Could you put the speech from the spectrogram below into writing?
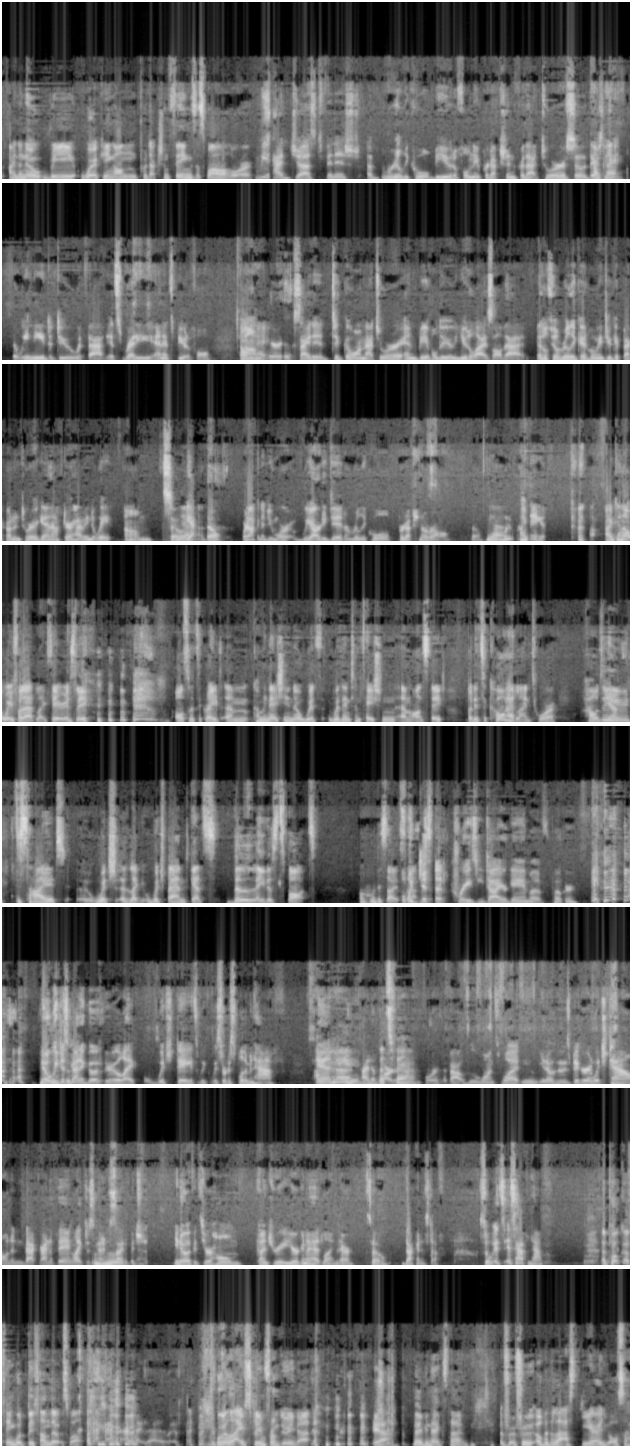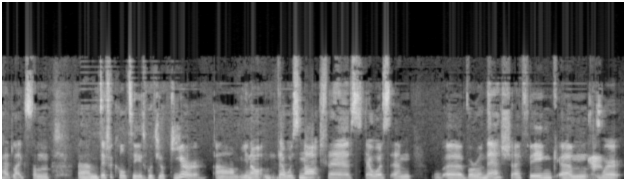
I don't know, reworking on production things as well, or we had just finished a really cool, beautiful new production for that tour. So there's Okay. nothing that we need to do with that. It's ready and it's beautiful. Okay. Um, very excited to go on that tour and be able to utilize all that. It'll feel really good when we do get back on a tour again after having to wait. Um, so Yeah. yeah, no, we're not going to do more. We already did a really cool production overhaul. So Yeah. to seeing it. I cannot wait for that. Like seriously. also, it's a great um, combination, you know, with within Temptation um, on stage, but it's a co-headline tour. How do Yeah. you decide uh, which uh, like which band gets the latest spot, or who decides With that? just a crazy dire game of poker. no, we just kind of go through like which dates. We we sort of split them in half. And Okay, uh, kind of barter back and forth about who wants what, and you know who's bigger in which town, and that kind of thing. Like just kind Mm-hmm. of decide which, you know, if it's your home country, you're going to headline there. So that kind of stuff. So it's it's half and half. A poker thing would be fun though as well. yeah, with a live stream from doing that. yeah. maybe next time. Through over the last year, you also had like some um, difficulties with your gear. Um, you know, there was not fest. There was um, uh, Voronezh, I think, um, where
